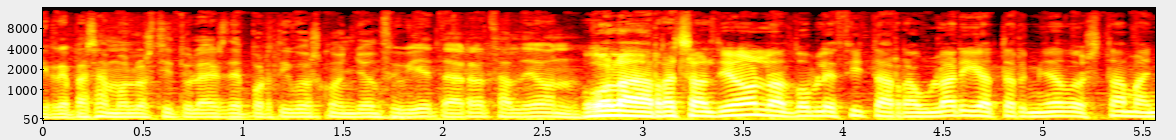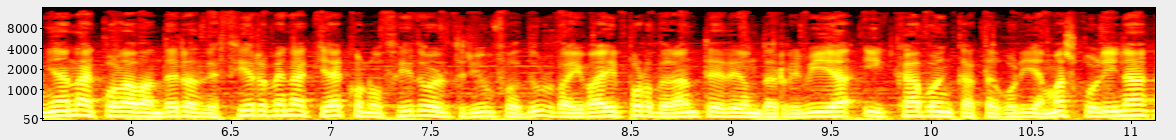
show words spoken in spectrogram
Y repasamos los titulares deportivos con John Zubieta, Rachaldeón. Hola, Rachaldeón. La doble cita Raulari ha terminado esta mañana con la bandera de Ciervena, que ha conocido el triunfo de Urdaibai por delante de Onderribía y Cabo en categoría masculina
